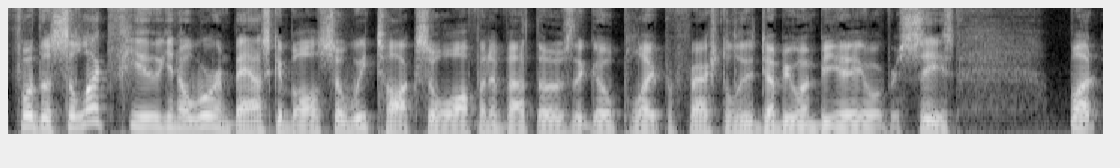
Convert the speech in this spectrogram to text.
for the select few, you know, we're in basketball, so we talk so often about those that go play professionally, WNBA overseas. But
